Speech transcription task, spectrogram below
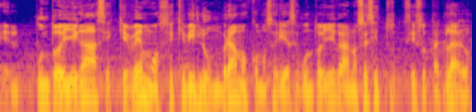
el punto de llegada? Si es que vemos, si es que vislumbramos cómo sería ese punto de llegada. No sé si, si eso está claro.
